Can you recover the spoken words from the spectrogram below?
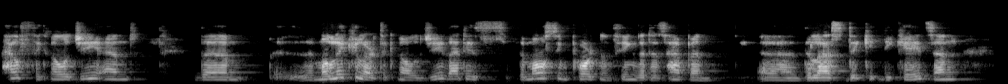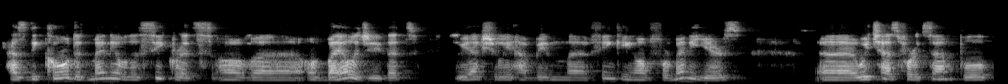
health technology and the, the, molecular technology that is the most important thing that has happened uh, the last dec- decades and has decoded many of the secrets of uh, of biology that we actually have been uh, thinking of for many years, which has, for example,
